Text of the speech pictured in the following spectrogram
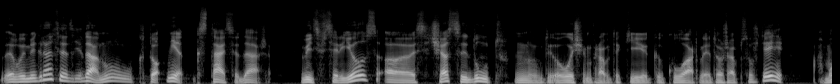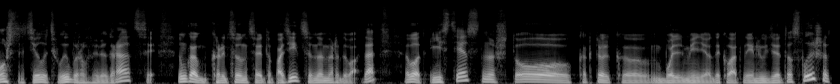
В эмиграции, да, ну, кто? Нет, кстати, даже. Ведь всерьез э, сейчас идут, ну, очень, правда, такие кулуарные тоже обсуждения, а может сделать выбор в эмиграции. Ну, как бы коалиционная это позиция номер два, да? Вот, естественно, что как только более-менее адекватные люди это слышат,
